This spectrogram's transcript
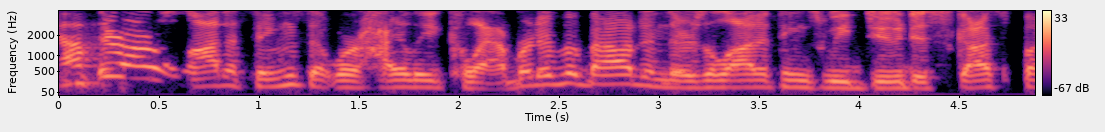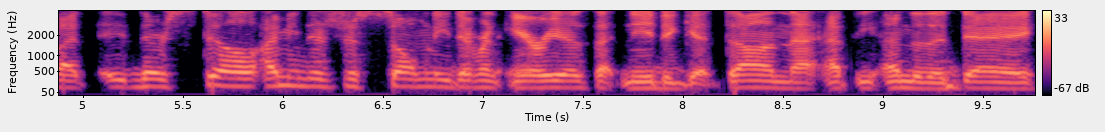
yep. there are a lot of things that we're highly collaborative about and there's a lot of things we do discuss but eh, there's still i mean there's just so many different areas that need to get done that at the end of the day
